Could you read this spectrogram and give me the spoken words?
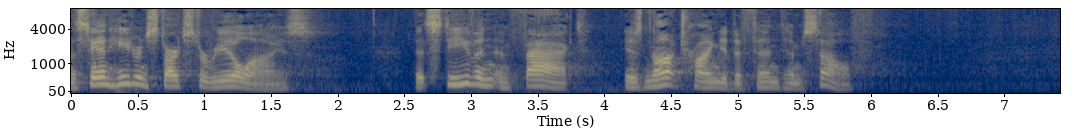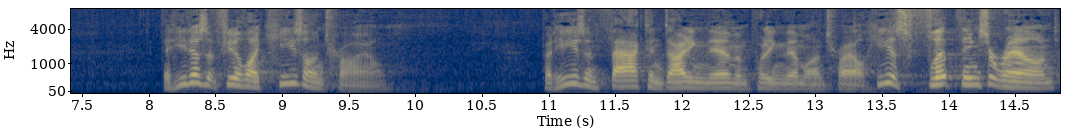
the Sanhedrin starts to realize that Stephen, in fact, is not trying to defend himself. That he doesn't feel like he's on trial, but he's, in fact, indicting them and putting them on trial. He has flipped things around,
